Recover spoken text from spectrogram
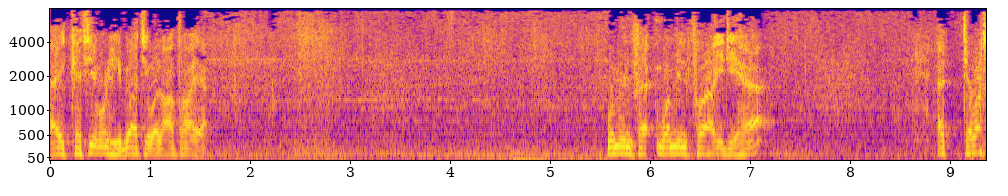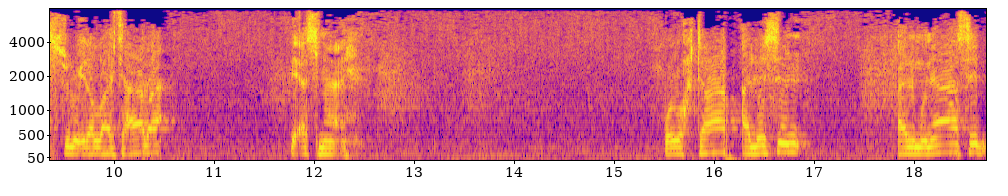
أي كثير الهبات والعطايا. ومن ومن فوائدها التوسل إلى الله تعالى بأسمائه. ويختار الاسم المناسب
